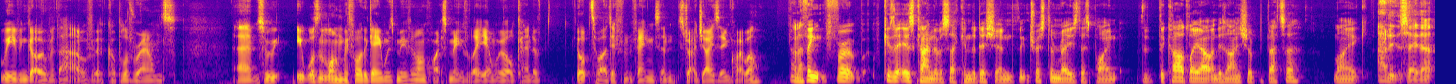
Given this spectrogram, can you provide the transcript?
we even got over that over a couple of rounds. Um, so we, it wasn't long before the game was moving along quite smoothly, and we were all kind of up to our different things and strategizing quite well. And I think for because it is kind of a second edition, I think Tristan raised this point. The, the card layout and design should be better Like, I didn't say that.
